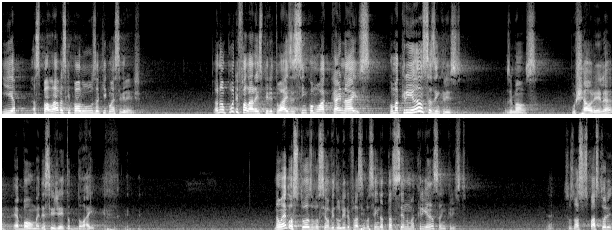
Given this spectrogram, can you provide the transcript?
e a, as palavras que Paulo usa aqui com essa igreja. Eu não pude falar a espirituais, e sim como a carnais, como a crianças em Cristo. Meus irmãos, puxar a orelha é bom, mas desse jeito dói. Não é gostoso você ouvir do líder e falar assim: você ainda está sendo uma criança em Cristo. Se os nossos pastores,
